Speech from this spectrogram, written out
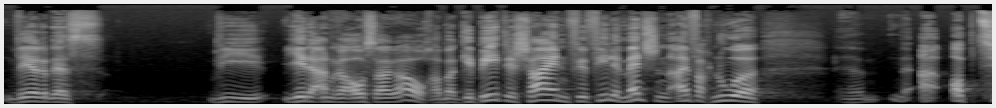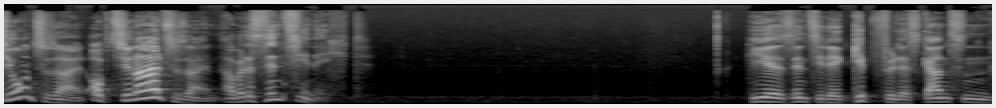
wäre das wie jede andere Aussage auch. Aber Gebete scheinen für viele Menschen einfach nur äh, Option zu sein, optional zu sein. Aber das sind sie nicht. Hier sind sie der Gipfel des Ganzen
